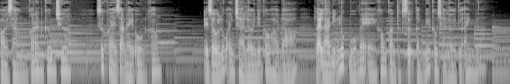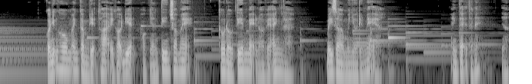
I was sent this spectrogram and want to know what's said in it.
hỏi rằng con ăn cơm chưa, sức khỏe dạo này ổn không? Để rồi lúc anh trả lời những câu hỏi đó, lại là những lúc bố mẹ không còn thực sự cần biết câu trả lời từ anh nữa. Có những hôm anh cầm điện thoại gọi điện hoặc nhắn tin cho mẹ câu đầu tiên mẹ nói với anh là, bây giờ mới nhớ đến mẹ à? Anh tệ thật đấy nhá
